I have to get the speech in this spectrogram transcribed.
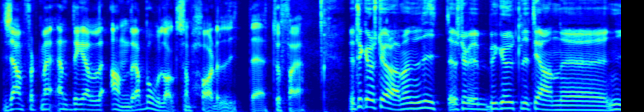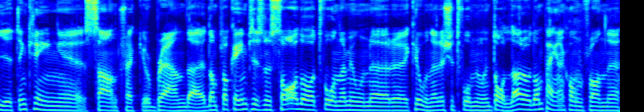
jämfört med en del andra bolag som har det lite tuffare. Det tycker jag du ska göra, men lite, ska vi bygga ut lite grann eh, nyheten kring eh, Soundtrack Your Brand där. De plockar in, precis som du sa, då, 200 miljoner eh, kronor eller 22 miljoner dollar och de pengarna kommer från eh,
